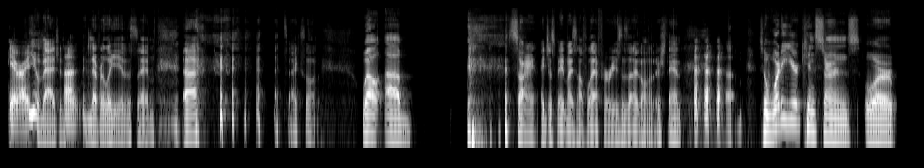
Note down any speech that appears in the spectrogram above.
Yeah, right. Can you imagine? Uh, They'd never look at you the same. Uh, that's excellent. Well, um, sorry, I just made myself laugh for reasons that I don't understand. um, so, what are your concerns or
